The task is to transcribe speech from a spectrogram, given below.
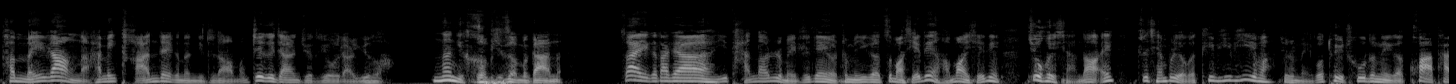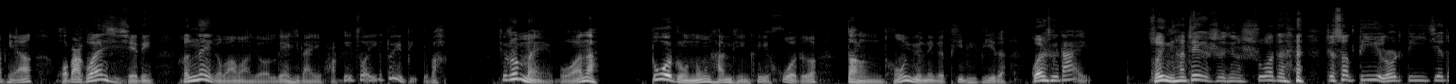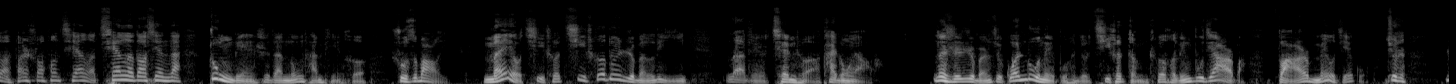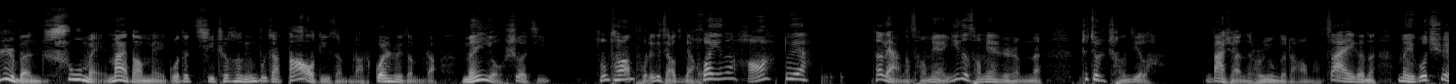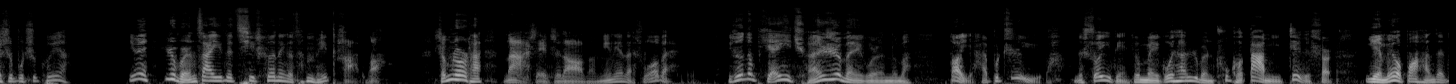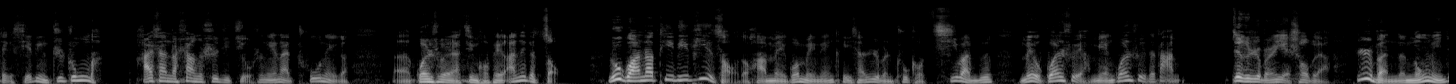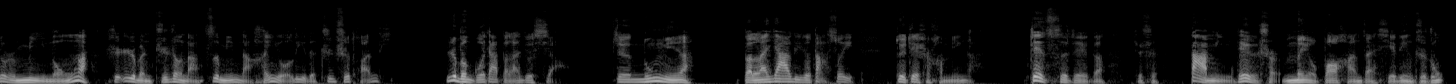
他没让呢，还没谈这个呢，你知道吗？这个家人觉得就有点晕了。那你何必这么干呢？再一个，大家一谈到日美之间有这么一个自贸协定哈，贸易协定，就会想到，哎，之前不是有个 TPP 吗？就是美国退出的那个跨太平洋伙伴关系协定，和那个往往就联系在一块儿可以做一个对比吧。就说美国呢，多种农产品可以获得等同于那个 TPP 的关税待遇。所以你看这个事情说的，这算第一轮第一阶段，反正双方签了，签了到现在，重点是在农产品和数字贸易，没有汽车。汽车对日本利益，那这个牵扯太重要了，那是日本人最关注那部分，就是汽车整车和零部件吧，反而没有结果。就是日本输美卖到美国的汽车和零部件到底怎么着，关税怎么着，没有涉及。从特朗普这个角度讲，欢迎啊，好啊，对呀。它两个层面，一个层面是什么呢？这就是成绩了。大选的时候用得着吗？再一个呢，美国确实不吃亏啊，因为日本人在意的汽车那个他没谈嘛，什么时候谈？那谁知道呢？明年再说呗。你说那便宜全是美国人的吗？倒也还不至于吧。那说一点，就美国向日本出口大米这个事儿，也没有包含在这个协定之中吧？还是按照上个世纪九十年代初那个，呃，关税啊、进口费按那个走。如果按照 TPP 走的话，美国每年可以向日本出口七万吨没有关税啊、免关税的大米。这个日本人也受不了。日本的农民就是米农啊，是日本执政党自民党很有力的支持团体。日本国家本来就小，这个农民啊，本来压力就大，所以对这事儿很敏感。这次这个就是大米这个事儿没有包含在协定之中，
